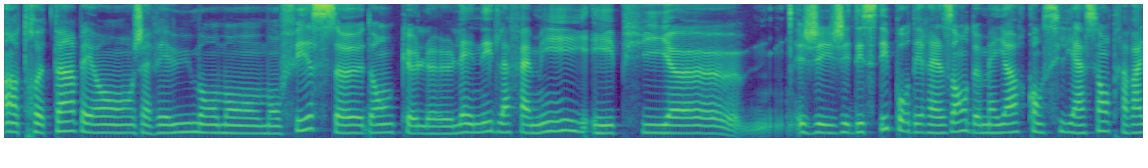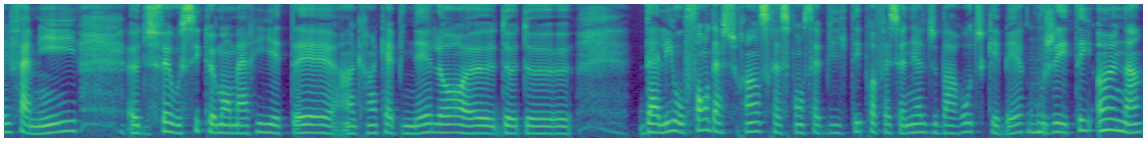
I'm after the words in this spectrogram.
entre-temps, ben, j'avais eu mon, mon, mon fils, euh, donc le- l'aîné de la famille, et puis euh, j'ai décidé pour des raisons de meilleure conciliation travail-famille, euh, du fait aussi que mon mari était en grand cabinet, là, euh, de... de d'aller au Fonds d'assurance responsabilité professionnelle du barreau du Québec, où j'ai été un an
